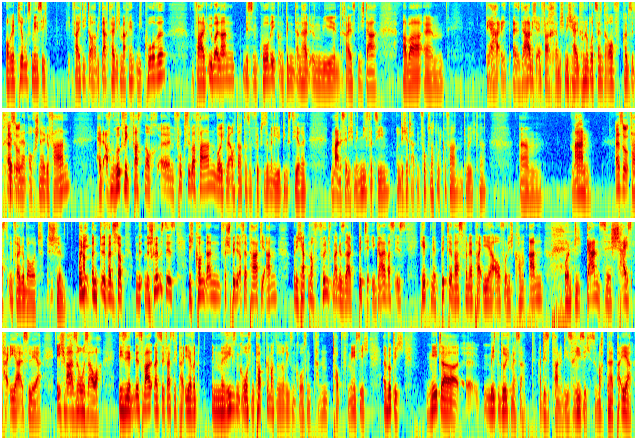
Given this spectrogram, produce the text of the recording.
orientierungsmäßig fahre ich nicht drauf, aber ich dachte halt, ich mache hinten die Kurve und fahre halt über Land, ein bisschen kurvig und bin dann halt irgendwie im Kreis, bin ich da. Aber ähm, ja, also da habe ich einfach, habe ich mich halt 100% drauf konzentriert also, und bin dann auch schnell gefahren. Hätte auf dem Rückweg fast noch äh, einen Fuchs überfahren, wo ich mir auch dachte, so Füchse sind meine Lieblingstiere. Mann, das hätte ich mir nie verziehen. Und ich hätte halt einen Fuchs noch tot gefahren, natürlich, klar. Ähm, Mann. Also. Fast Unfall gebaut. Schlimm. Und, und warte, stopp. Und, und, das Schlimmste ist, ich komme dann verspätet auf der Party an und ich habe noch fünfmal gesagt, bitte, egal was ist, hebt mir bitte was von der Paella auf und ich komme an und die ganze scheiß Paella ist leer. Ich war so sauer. Diese, das war, weißt du, ich weiß nicht, Paella wird in einem riesengroßen Topf gemacht, also riesengroßen Pfannentopf mäßig, äh, wirklich Meter, äh, Meter Durchmesser hat diese Pfanne, die ist riesig, so macht man halt Paella.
